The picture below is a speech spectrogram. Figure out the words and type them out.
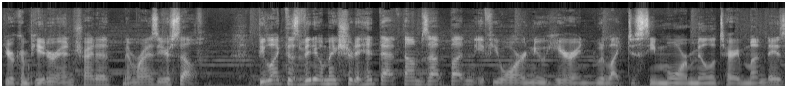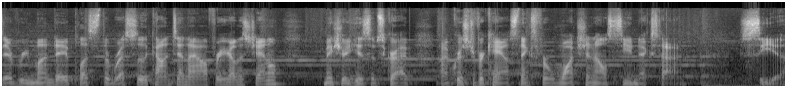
your computer and try to memorize it yourself. If you like this video, make sure to hit that thumbs up button. If you are new here and would like to see more Military Mondays every Monday, plus the rest of the content I offer here on this channel, make sure you hit subscribe. I'm Christopher Chaos. Thanks for watching. I'll see you next time. See ya.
